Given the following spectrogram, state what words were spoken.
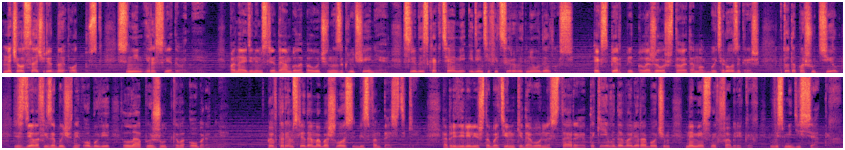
Начался очередной отпуск, с ним и расследование. По найденным следам было получено заключение, следы с когтями идентифицировать не удалось. Эксперт предположил, что это мог быть розыгрыш. Кто-то пошутил, сделав из обычной обуви лапы жуткого оборотня. По вторым следам обошлось без фантастики. Определили, что ботинки довольно старые, такие выдавали рабочим на местных фабриках в 80-х.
